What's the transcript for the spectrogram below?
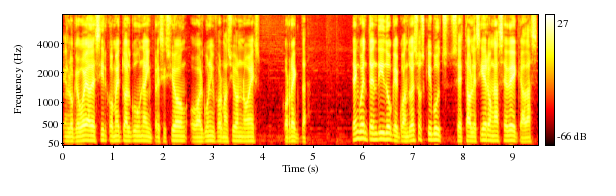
en lo que voy a decir cometo alguna imprecisión o alguna información no es correcta. Tengo entendido que cuando esos kibbutz se establecieron hace décadas,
